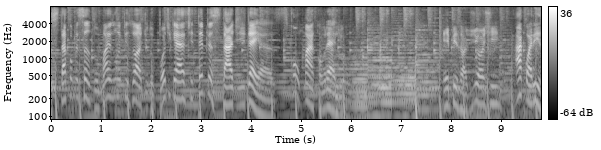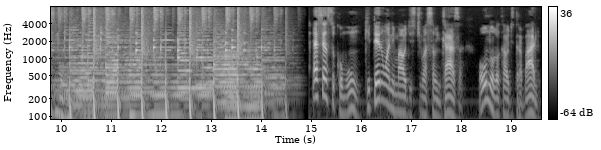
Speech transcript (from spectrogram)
Está começando mais um episódio do podcast Tempestade de Ideias com Marco Aurélio. Episódio de hoje: Aquarismo. É senso comum que ter um animal de estimação em casa ou no local de trabalho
